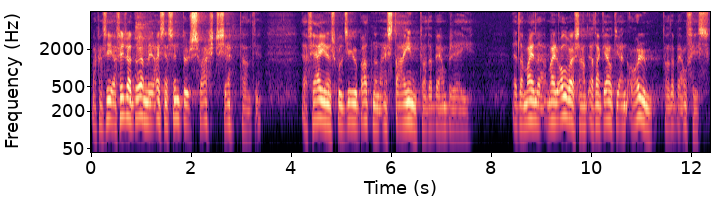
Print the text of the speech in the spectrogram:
Man kan säga att förra dömer är sin synder svart kämt alltid. Ja, färgen skulle ge upp vattnen en stein till att bära om brei. Eller meir olvarsamt at han gav til en orm till att bära om fisk.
